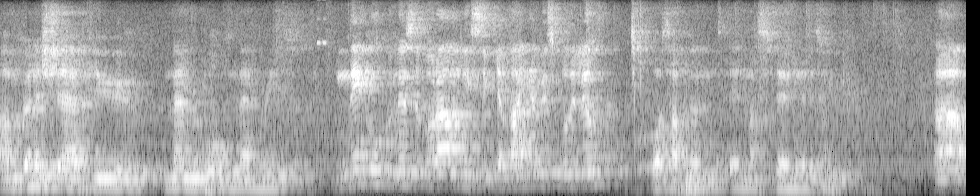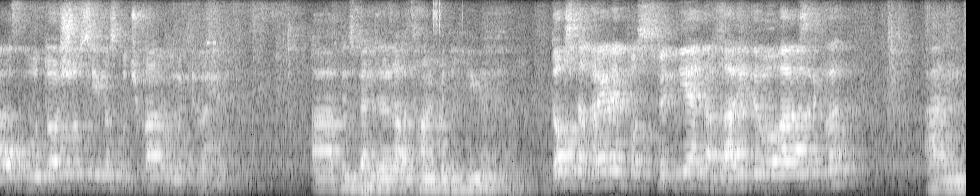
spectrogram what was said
I'm going to share a few memorable memories, Неколку незаборавни сеќавања би споделил what's happened in Macedonia this week. а, околу тоа што се има случувано во Македонија. I've been spending a lot of time with the youth, Доста време посветија на младите во оваа црква and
